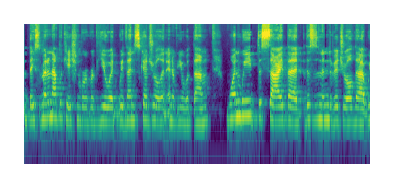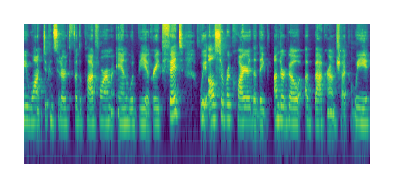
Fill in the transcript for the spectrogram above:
they submit an application, we review it, we then schedule an interview with them. When we decide that this is an individual that we want to consider for the platform and would be a great fit, we also require that they undergo a background check. We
